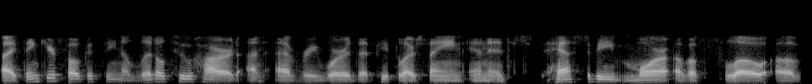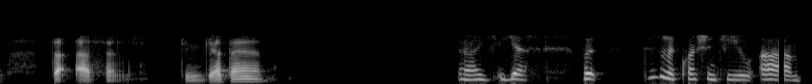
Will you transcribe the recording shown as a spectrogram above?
I think you're focusing a little too hard on every word that people are saying, and it has to be more of a flow of the essence. Do you get that? Uh, yes, but this is my question to you. Um,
